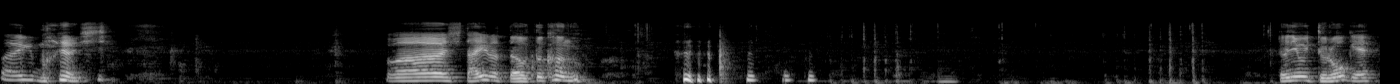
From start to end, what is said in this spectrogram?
아 이게 뭐야 씨. 잃었다. 어떡하노? 연이 여기 들어오게.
